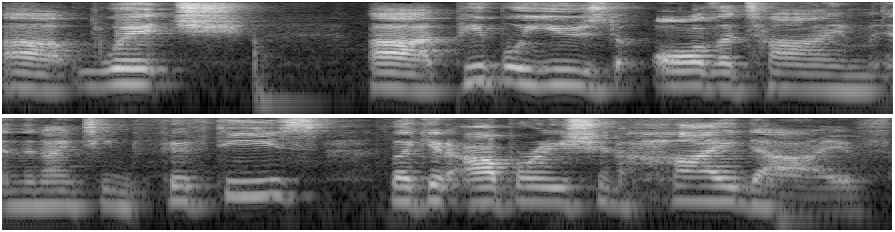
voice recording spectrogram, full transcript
uh, which uh, people used all the time in the 1950s, like in Operation High Dive,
